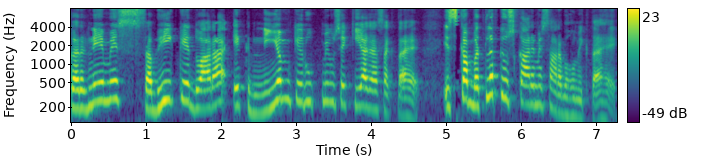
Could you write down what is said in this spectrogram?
करने में सभी के द्वारा एक नियम के रूप में उसे किया जा सकता है, इसका मतलब कि उस कार्य में सार्वभौमिकता है।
